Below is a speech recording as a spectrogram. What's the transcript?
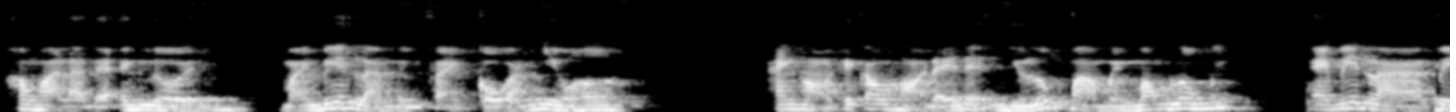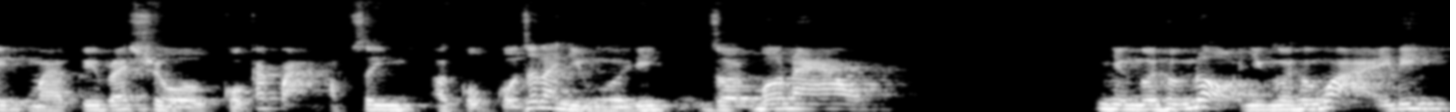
Không phải là để anh lười mà anh biết là mình phải cố gắng nhiều hơn. Anh hỏi cái câu hỏi đấy để nhiều lúc mà mình mong lung ấy. Em biết là việc mà peer pressure của các bạn học sinh ở của của rất là nhiều người đi. Rồi burnout những người hướng nội những người hướng ngoại đi.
